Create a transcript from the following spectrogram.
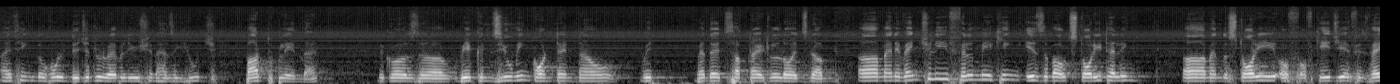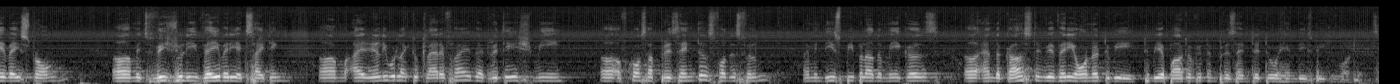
I think the whole digital revolution has a huge part to play in that. Because uh, we're consuming content now with whether it's subtitled or it's dubbed. Um, and eventually filmmaking is about storytelling. Um, and the story of, of KGF is very, very strong. Um, it's visually very, very exciting. Um, I really would like to clarify that Ritesh, me, uh, of course, are presenters for this film. I mean, these people are the makers uh, and the cast, and we're very honored to be to be a part of it and present it to a Hindi-speaking audience.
